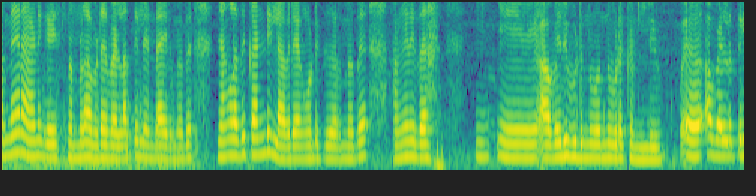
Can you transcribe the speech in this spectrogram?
അന്നേരമാണ് ഗൈസ് നമ്മൾ അവിടെ വെള്ളത്തിലുണ്ടായിരുന്നത്. ഞങ്ങളത് കണ്ടില്ല അവരെ അങ്ങോട്ട് കയറുന്നത് അങ്ങനെ ഇത് അവർ ഇവിടുന്ന് വന്ന് ഇവിടെ കണ്ടില്ലേ? ആ വെള്ളത്തിൽ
